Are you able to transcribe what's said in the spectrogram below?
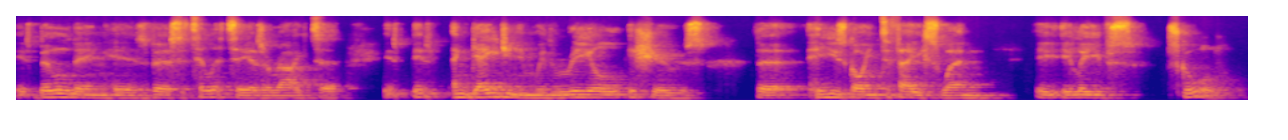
it's building his versatility as a writer, it's, it's engaging him with real issues that he's going to face when he, he leaves school,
